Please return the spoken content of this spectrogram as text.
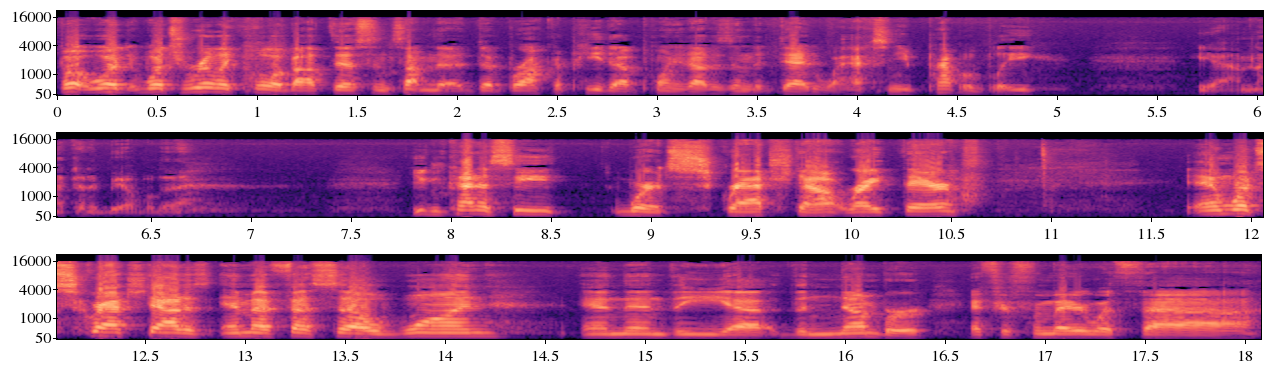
But what what's really cool about this, and something that, that Bracapita pointed out, is in the dead wax, and you probably, yeah, I'm not going to be able to. You can kind of see where it's scratched out right there. And what's scratched out is MFSL 1 and then the uh, the number. If you're familiar with uh,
